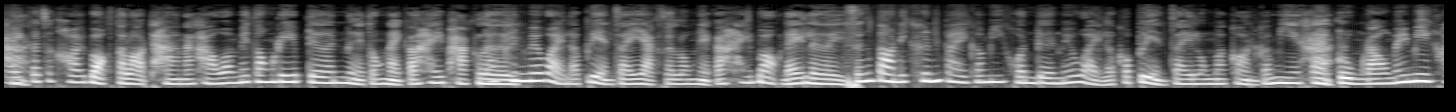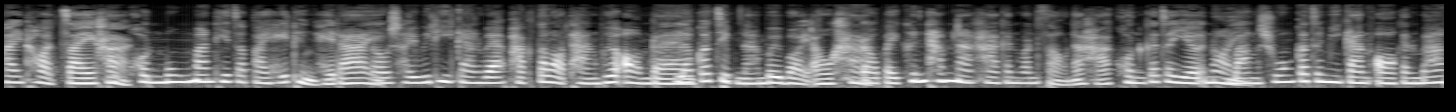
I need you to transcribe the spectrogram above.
ค่ะไกด์ก็จะคอยบอกตลอดทางนะคะ ว่าไม่ต้องรีบเดินเหนื่อยตรงไหนก็ให้พักเลยขึ้นไม่ไหวแล้วเปลี่ยนใจอยากจะลงเนี่ยก็ให้บอกได้เลย ซึ่งตอนที่ขึ้นไปก็มีคนเดินไม่ไหวแล้วก็เปลี่ยนใจลงมาก่อนก็มีค่ะแต่กลุ่มเราไม่มีใครถอดใจค่ะทุกคนมุ่งมั่นที่จะไปให้ถึงให้ได้ เราใช้วิธีการแวะพักตลอดทางเพื่อออมแรงแล้วก็จิบน้ำบ่อยๆเอาค่ะ เราไปขึ้นถ้ำนาคากันวันเสาร์นะคะ คนก็จะเยอะหน่อย บางช่วงก็จะมีการออกันบ้าง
